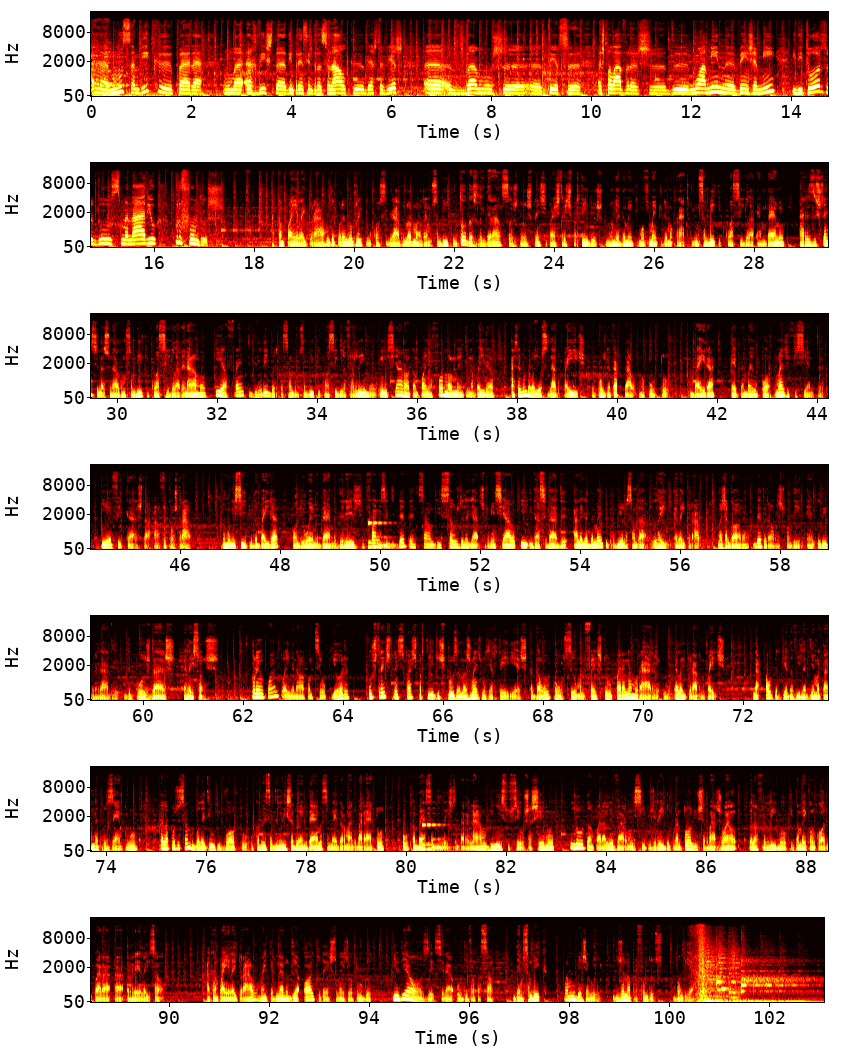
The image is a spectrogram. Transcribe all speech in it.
a Moçambique para uma a revista de imprensa internacional que desta vez uh, vamos uh, ter as palavras de Moamin Benjamin, editor do semanário Profundos campanha eleitoral decorre num ritmo considerado normal em Moçambique. Todas as lideranças dos principais três partidos, nomeadamente o Movimento Democrático de Moçambique, com a sigla MDM, a Resistência Nacional de Moçambique, com a sigla RENAMO, e a Frente de Libertação de Moçambique, com a sigla FRELIMO, iniciaram a campanha formalmente na Beira, a segunda maior cidade do país, depois da capital, Maputo. Beira é também o porto mais eficiente e eficaz da África Austral. No município da Beira, onde o MDM dirige, fala-se de detenção de seus delegados provincial e da cidade, alegadamente por violação da lei eleitoral. Mas agora deverão responder em liberdade depois das eleições. Por enquanto, ainda não aconteceu o pior. Os três principais partidos cruzam nas mesmas artérias, cada um com o seu manifesto para namorar o eleitorado no país. Na autarquia da Vila de Yamatanda, por exemplo, pela posição do boletim de voto, o cabeça de lista do MDM, Semedo Armando Barreto, o cabeça de lista da Renamo, Vinícius Seu Chachimo, lutam para levar o município gerido por Antônio Charmar João pela Frelimo, que também concorre para a reeleição. A campanha eleitoral vai terminar no dia 8 deste mês de outubro e o dia 11 será o de votação. De Moçambique, Mami Benjamin, do Jornal Profundos. Bom dia.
